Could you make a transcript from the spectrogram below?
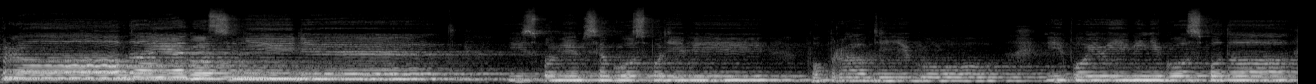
правда Его снидет. Господи ви по правде Его и пою имени Господа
